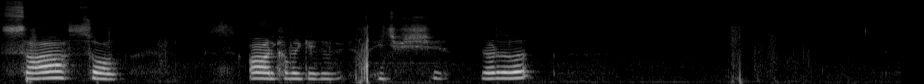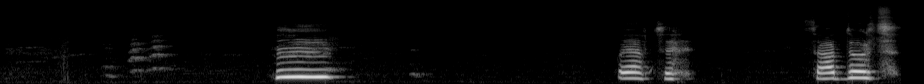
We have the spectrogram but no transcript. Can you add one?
Sağ sol. Arkama geliyor. Hiçbir şey. Nerede lan? O yaptı. Saat dört.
